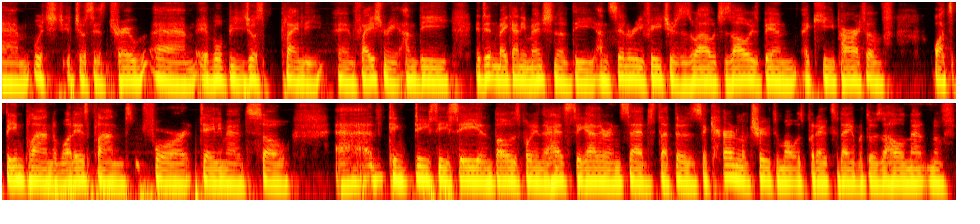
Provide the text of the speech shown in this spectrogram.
um, which it just isn't true. Um, it will be just plainly inflationary, and the it didn't make any mention of the ancillary features as well, which has always been a key part of what's been planned and what is planned for Dalymount. So uh, I think DCC and Bohs putting their heads together and said that there's a kernel of truth in what was put out today, but there was a whole mountain of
